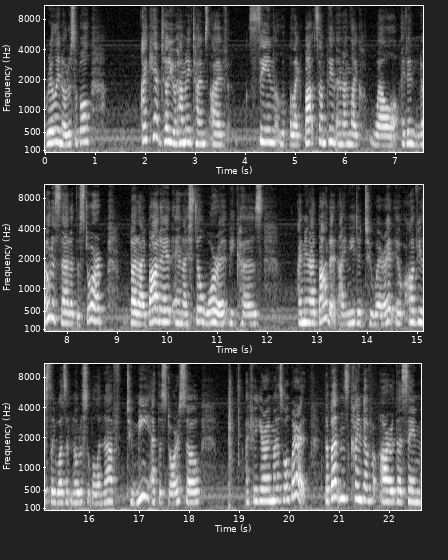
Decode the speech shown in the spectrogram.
really noticeable, I can't tell you how many times I've seen, like, bought something and I'm like, well, I didn't notice that at the store, but I bought it and I still wore it because I mean, I bought it. I needed to wear it. It obviously wasn't noticeable enough to me at the store, so I figure I might as well wear it. The buttons kind of are the same.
